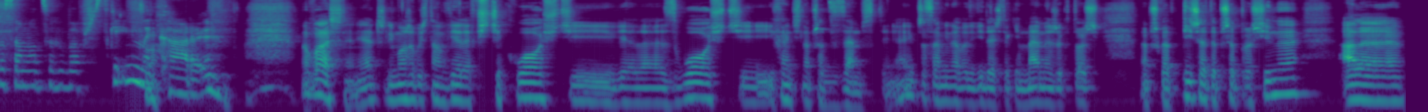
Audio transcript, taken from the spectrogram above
to samo, co chyba wszystkie inne kary. No właśnie, nie? Czyli może być tam wiele wściekłości, wiele złości i chęci na przykład zemsty, nie? I czasami nawet widać takie memy, że ktoś na przykład pisze te przeprosiny, ale y,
